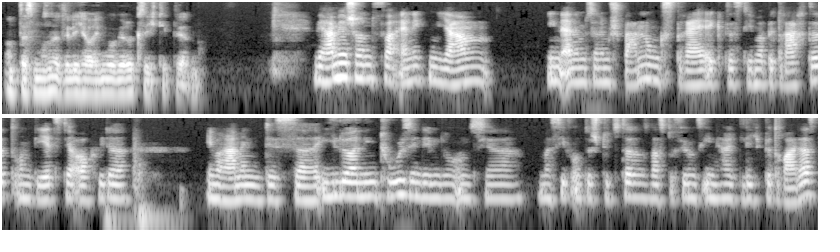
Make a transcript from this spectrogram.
Und das muss natürlich auch irgendwo berücksichtigt werden. Wir haben ja schon vor einigen Jahren in einem so einem Spannungsdreieck das Thema betrachtet und jetzt ja auch wieder im Rahmen des äh, E-Learning-Tools, in dem du uns ja massiv unterstützt hast, was du für uns inhaltlich betreut hast.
